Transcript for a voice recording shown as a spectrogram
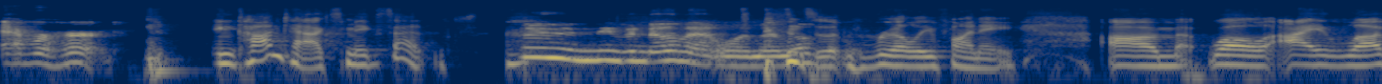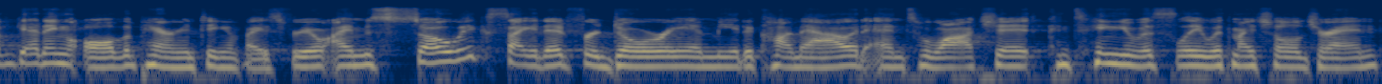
ever heard. in context makes sense. I didn't even know that one. It's really funny. Um, well, I love getting all the parenting advice for you. I'm so excited for Do Re and Mi to come out and to watch it continuously with my children.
